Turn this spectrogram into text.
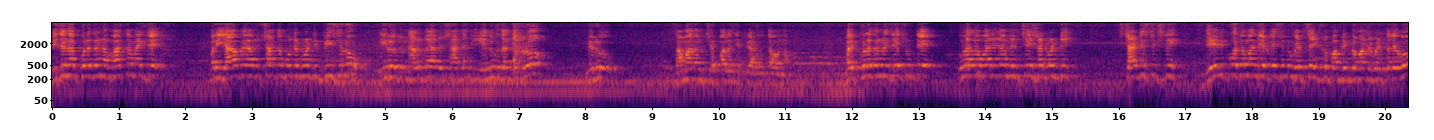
నిజంగా కులగన్న వాస్తవమైతే మరి యాభై ఆరు శాతం ఉన్నటువంటి బీసీలు ఈ రోజు నలభై ఆరు శాతంకి ఎందుకు తగ్గిపోరో మీరు సమాధానం చెప్పాలని చెప్పి అడుగుతా ఉన్నాం. మరి కులగన్న చేస్తుంటే కులాల వారీగా మీరు చేసినటువంటి స్టాటిస్టిక్స్ని దేనికోసం అని చెప్పేసి నువ్వు వెబ్సైట్లో పబ్లిక్ డొమైన్ పెడతలేవో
